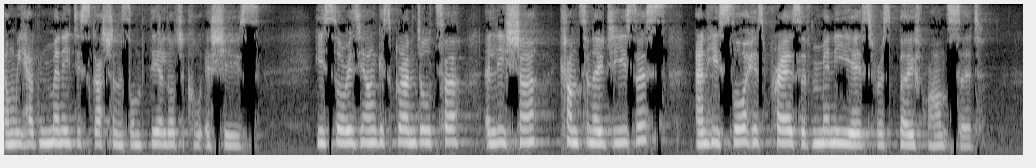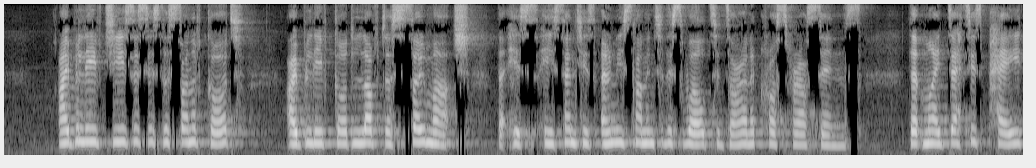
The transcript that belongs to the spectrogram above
and we had many discussions on theological issues. He saw his youngest granddaughter, Alicia, come to know Jesus, and he saw his prayers of many years for us both answered. I believe Jesus is the Son of God. I believe God loved us so much that his, he sent his only Son into this world to die on a cross for our sins, that my debt is paid,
